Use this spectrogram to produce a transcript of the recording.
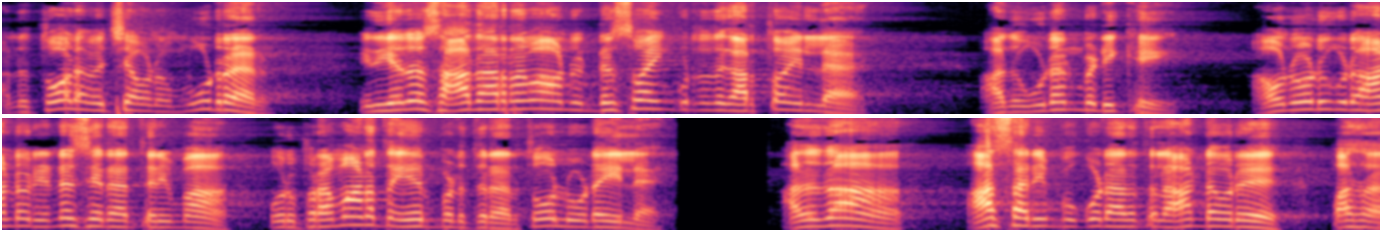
அந்த தோலை வச்சு அவனை மூடுறார். இது ஏதோ சாதாரணமாக அவனுக்கு ட்ரெஸ் வாங்கி கொடுத்ததுக்கு அர்த்தம் இல்லை. அது உடன்படிக்கை. அவனோடு கூட ஆண்டவர் என்ன செய்கிறார் தெரியுமா? ஒரு பிரமாணத்தை ஏற்படுத்துகிறார் தோல் உடையில. அதுதான் ஆசாரிப்பு கூடாரத்தில் ஆண்டவர் பச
